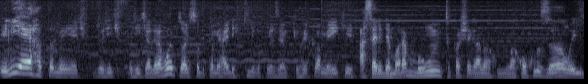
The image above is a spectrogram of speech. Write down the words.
ele erra também. Né? Tipo, a, gente, a gente já gravou um episódio sobre Kamen Rider Kiva, por exemplo, que eu reclamei que a série demora muito para chegar numa, numa, conclusão. Ele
